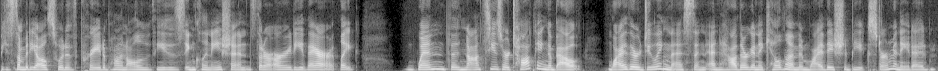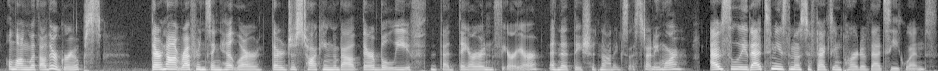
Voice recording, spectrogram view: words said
because somebody else would have preyed upon all of these inclinations that are already there. Like when the Nazis are talking about why they're doing this and, and how they're going to kill them and why they should be exterminated, along with other groups, they're not referencing Hitler. They're just talking about their belief that they are inferior and that they should not exist anymore. Absolutely. That to me is the most affecting part of that sequence.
